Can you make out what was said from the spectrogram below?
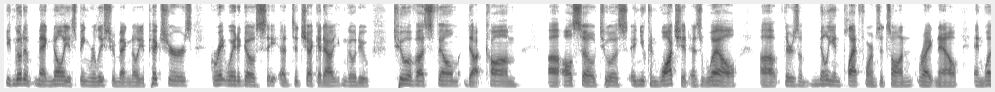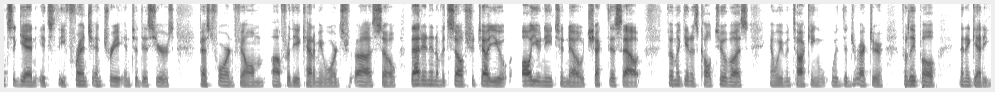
You can go to Magnolia. It's being released through Magnolia Pictures. Great way to go see uh, to check it out. You can go to twoofusfilm.com. Uh, also to us, and you can watch it as well. Uh, there's a million platforms it's on right now. And once again, it's the French entry into this year's Best Foreign Film uh, for the Academy Awards. Uh, so that in and of itself should tell you all you need to know. Check this out. Film again is called Two of Us, and we've been talking with the director Filippo Meneghetti.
